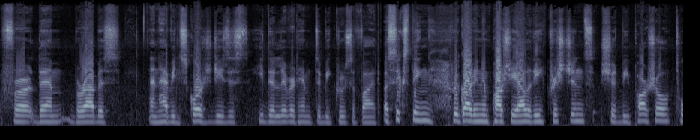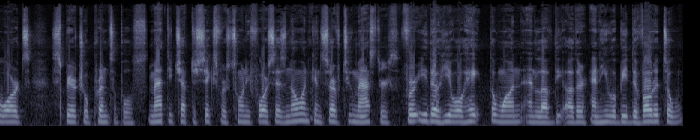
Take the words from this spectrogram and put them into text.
for them Barabbas and having scourged Jesus, he delivered him to be crucified. A sixth thing regarding impartiality Christians should be partial towards spiritual principles. Matthew chapter 6 verse 24 says, No one can serve two masters, for either he will hate the one and love the other, and he will be devoted to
